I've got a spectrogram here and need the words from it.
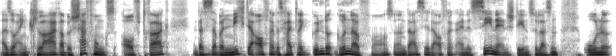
Also ein klarer Beschaffungsauftrag. Und das ist aber nicht der Auftrag des Hightech Gründerfonds, sondern da ist ja der Auftrag, eine Szene entstehen zu lassen, ohne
